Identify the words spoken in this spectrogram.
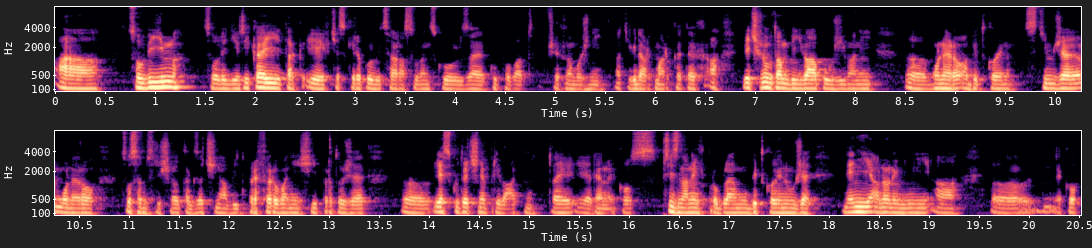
a co vím, co lidi říkají, tak i v České republice a na Slovensku lze kupovat všechno možné na těch dark marketech a většinou tam bývá používaný uh, Monero a Bitcoin s tím, že Monero, co jsem slyšel, tak začíná být preferovanější, protože uh, je skutečně privátní. To je jeden jako z přiznaných problémů Bitcoinu, že není anonymní a uh, jako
